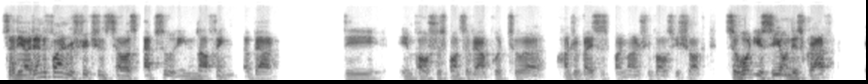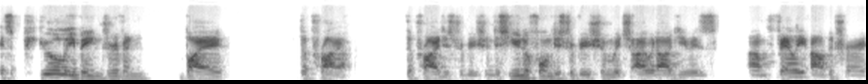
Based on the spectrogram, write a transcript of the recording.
So the identifying restrictions tell us absolutely nothing about the impulse responsive output to a 100 basis point monetary policy shock. So what you see on this graph, it's purely being driven by the prior, the prior distribution, this uniform distribution, which I would argue is um, fairly arbitrary.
